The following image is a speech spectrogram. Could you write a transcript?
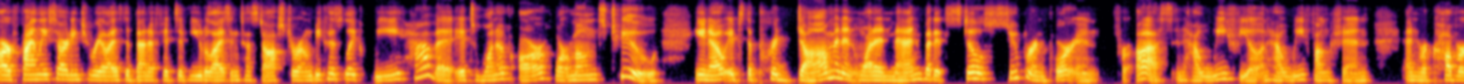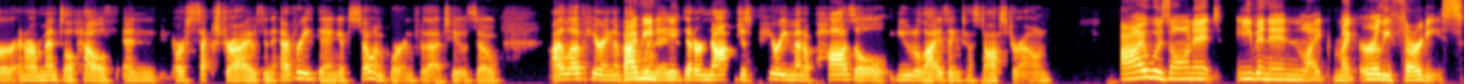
are finally starting to realize the benefits of utilizing testosterone because like we have it it's one of our hormones too you know it's the predominant one in men but it's still super important for us and how we feel and how we function and recover and our mental health and our sex drives and everything. It's so important for that too. So I love hearing about I mean, women it, that are not just perimenopausal utilizing testosterone. I was on it even in like my early 30s.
